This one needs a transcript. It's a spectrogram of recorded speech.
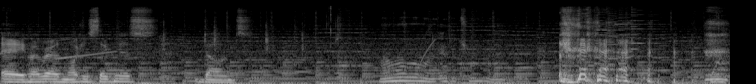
Hey, whoever has motion sickness, don't. Oh, I gotta try that.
